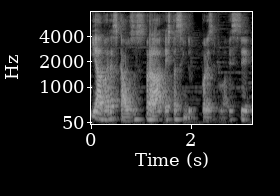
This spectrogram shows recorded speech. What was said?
e há várias causas para esta síndrome. Por exemplo, AVC,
